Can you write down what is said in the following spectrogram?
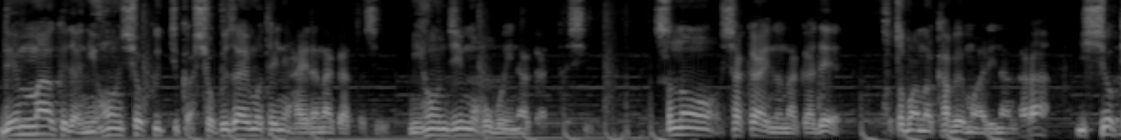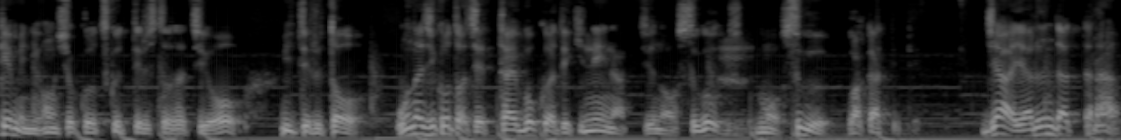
デンマークでは日本食っていうか食材も手に入らなかったし日本人もほぼいなかったしその社会の中で言葉の壁もありながら一生懸命日本食を作ってる人たちを見てると同じことは絶対僕はできねえなっていうのをすごく、うん。もうすぐ分かってて。じゃあやるんだったら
